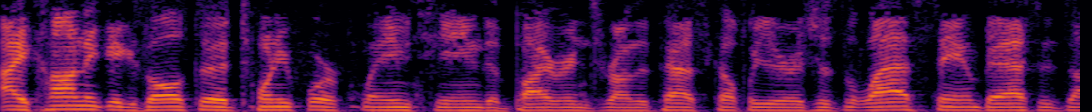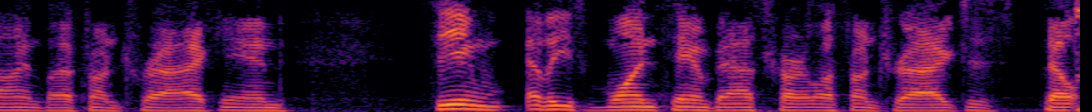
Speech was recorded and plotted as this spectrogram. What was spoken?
iconic Axalta 24 Flame team that Byron's run the past couple years is the last Sam Bass design left on track, and seeing at least one Sam Bass car left on track just felt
